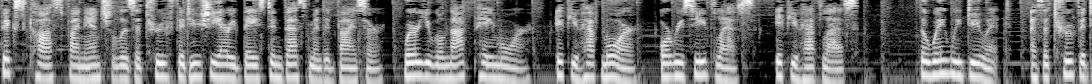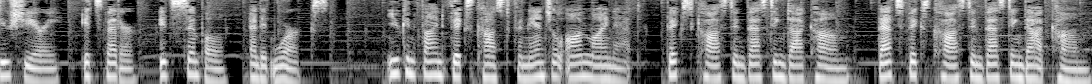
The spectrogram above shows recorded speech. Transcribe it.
Fixed Cost Financial is a true fiduciary based investment advisor, where you will not pay more if you have more, or receive less if you have less. The way we do it, as a true fiduciary, it's better, it's simple, and it works. You can find Fixed Cost Financial online at fixedcostinvesting.com. That's fixedcostinvesting.com.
